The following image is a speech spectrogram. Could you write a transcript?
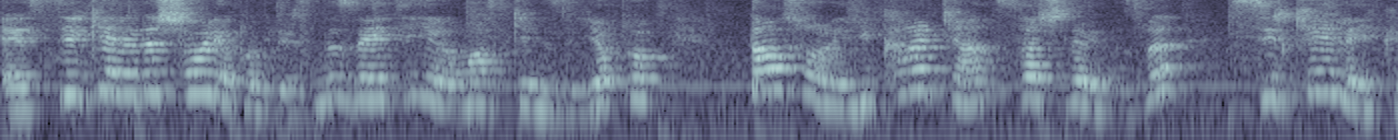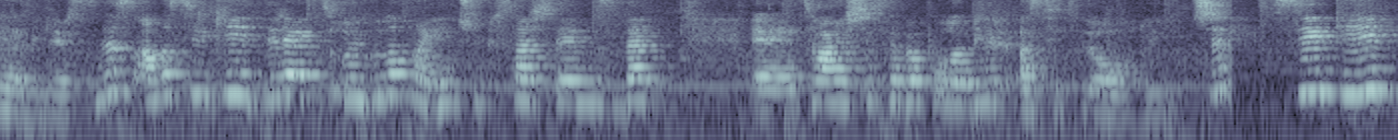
E, sirkeyle de şöyle yapabilirsiniz. Zeytinyağı maskenizi yapıp daha sonra yıkarken saçlarınızı sirkeyle yıkayabilirsiniz. Ama sirkeyi direkt uygulamayın çünkü saçlarınızda e, tahrişe sebep olabilir asitli olduğu için. Sirkeyi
